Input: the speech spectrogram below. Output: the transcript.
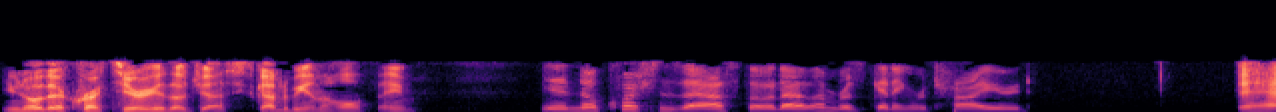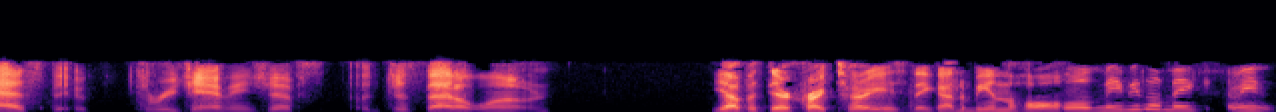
You know their criteria though, Jess. He's got to be in the Hall of Fame. yeah, no questions asked though. That number's getting retired. It has to. Three championships, just that alone. Yeah, but their criteria is they got to be in the Hall. Well, maybe they'll make. I mean,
